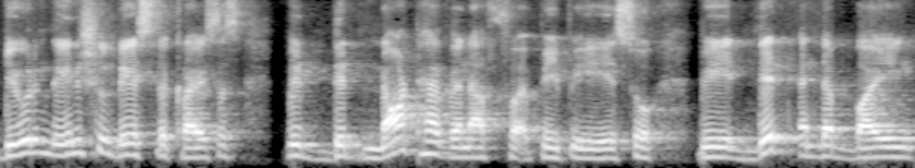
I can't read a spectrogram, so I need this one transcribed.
during the initial days of the crisis, we did not have enough PPE, so we did end up buying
